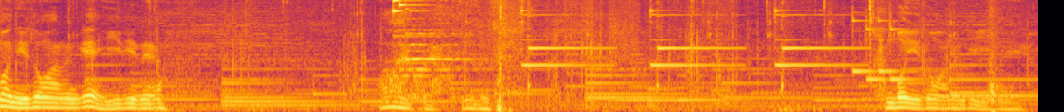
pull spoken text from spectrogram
한번 이동하는 게 일이네요. 아이고야, 힘들다. 한번 이동하는 게 일이에요.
